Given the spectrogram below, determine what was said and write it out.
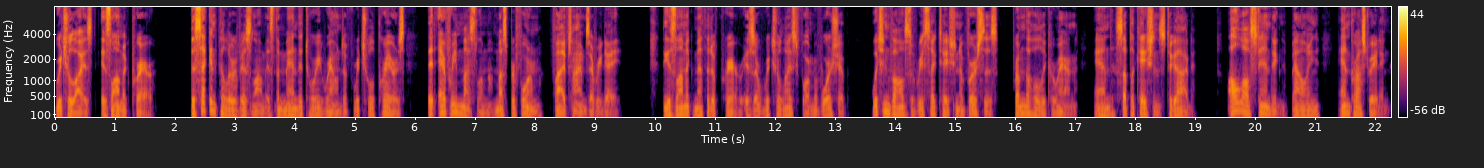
Ritualized Islamic Prayer. The second pillar of Islam is the mandatory round of ritual prayers that every Muslim must perform five times every day. The Islamic method of prayer is a ritualized form of worship, which involves the recitation of verses from the Holy Quran and supplications to God, all while standing, bowing, and prostrating.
